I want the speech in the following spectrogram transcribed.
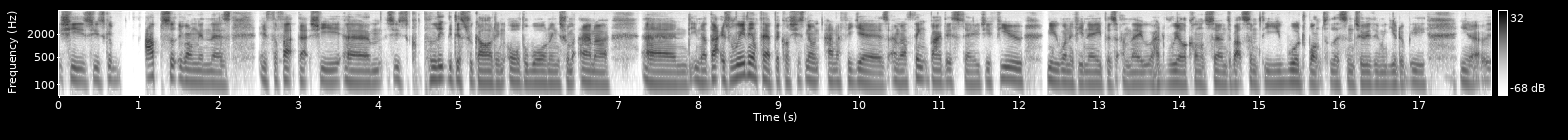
she's she's absolutely wrong in this is the fact that she um, she's completely disregarding all the warnings from Anna, and you know that is really unfair because she's known Anna for years. And I think by this stage, if you knew one of your neighbours and they had real concerns about something, you would want to listen to them. You'd be, you know,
